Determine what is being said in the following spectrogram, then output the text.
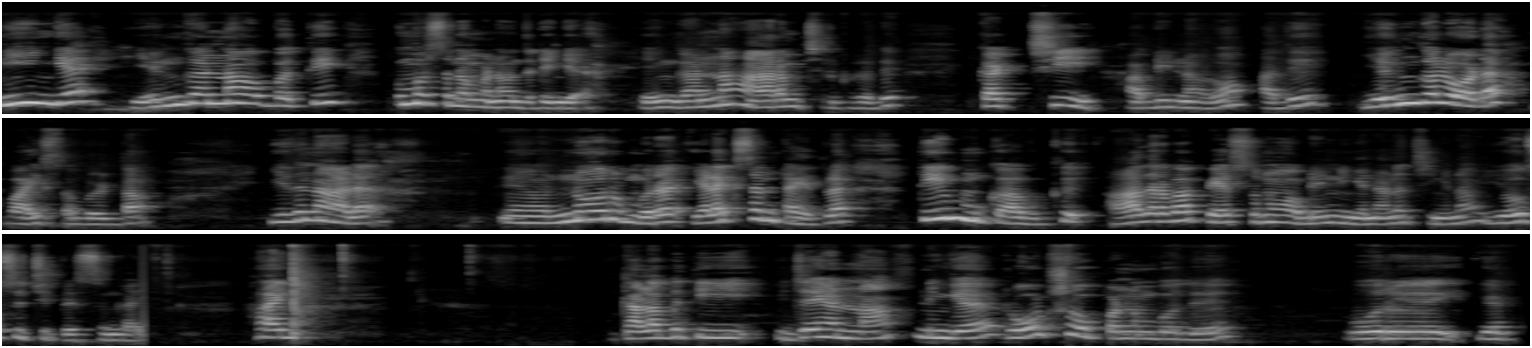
நீங்கள் எங்கள் அண்ணாவை பற்றி விமர்சனம் பண்ண வந்துட்டீங்க. எங்கள் அண்ணா ஆரம்பிச்சிருக்கிறது கட்சி அப்படின்னாலும் அது எங்களோட வாய்ஸபிள் தான். இதனால் இன்னொரு முறை எலெக்ஷன் டயத்தில் திமுகவுக்கு ஆதரவாக பேசணும் அப்படின்னு நீங்கள் நினச்சிங்கன்னா யோசிச்சு பேசுங்க. ஹாய் தளபதி விஜய் அண்ணா நீங்கள் ரோட் ஷோ பண்ணும்போது ஒரு எட்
